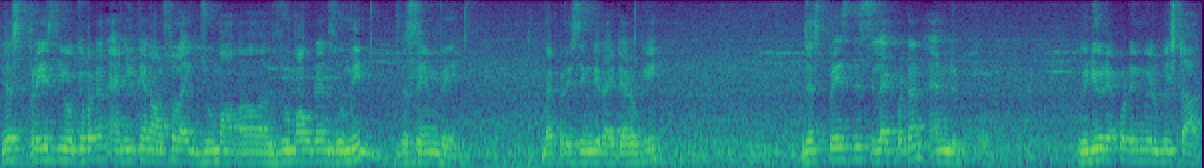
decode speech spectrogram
Just press the ok button and you can also like zoom out, uh, zoom out and zoom in the same way by pressing the right arrow key. Just press the select button and video recording will be start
